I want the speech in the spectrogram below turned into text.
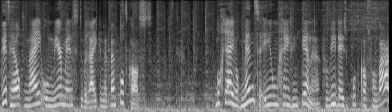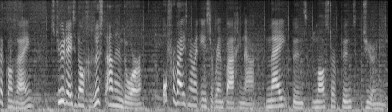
Dit helpt mij om meer mensen te bereiken met mijn podcast. Mocht jij nog mensen in je omgeving kennen voor wie deze podcast van waarde kan zijn, stuur deze dan gerust aan hen door. Of verwijs naar mijn Instagram pagina mij.master.journey.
